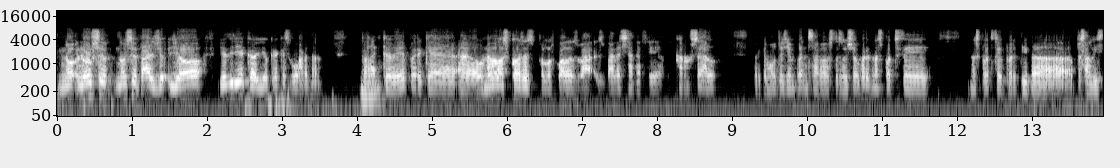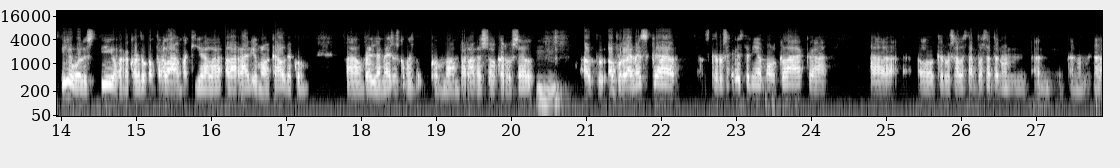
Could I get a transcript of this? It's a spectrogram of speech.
No, no, ho sé, no ho sé pas, jo, jo, jo diria que jo crec que es guarda per l'any que ve, perquè uh, una de les coses per les quals es va, es va deixar de fer el carrusel perquè molta gent pensava, ostres, això perquè no es pot fer no es pot fer a partir de passar l'estiu o l'estiu, recordo que en parlàvem aquí a la, a la ràdio amb l'alcalde com fa un parell de mesos com, es, com vam parlar d'això al carrusel mhm. -huh. el, el problema és que els carrussels tenien molt clar que eh, el carrusel està passat en, un, en, en, una,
